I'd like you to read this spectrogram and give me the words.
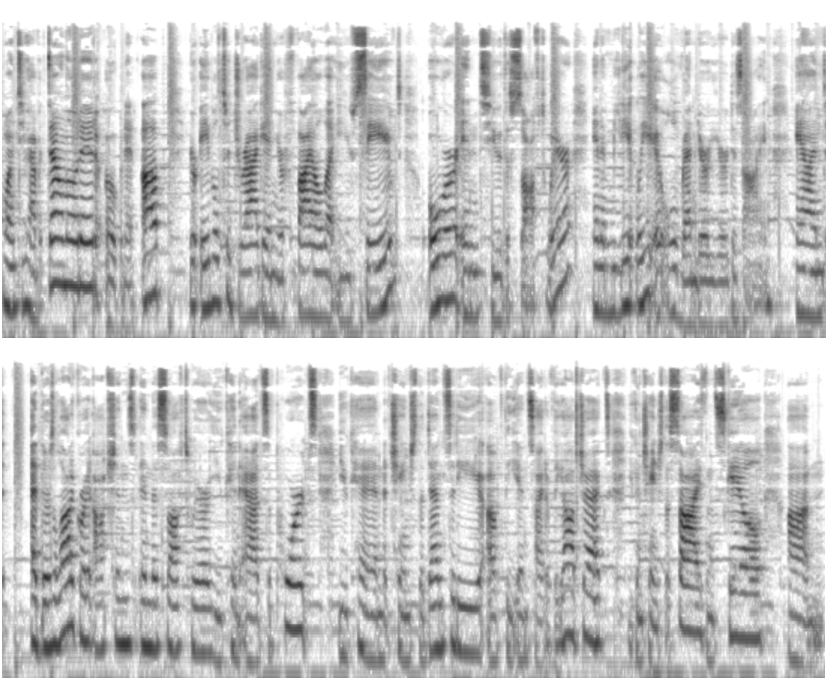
Once you have it downloaded, open it up, you're able to drag in your file that you saved over into the software and immediately it will render your design. And, and there's a lot of great options in this software. You can add supports, you can change the density of the inside of the object, you can change the size and scale, um,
